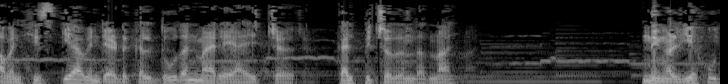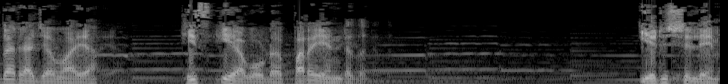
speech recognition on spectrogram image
അവൻ ഹിസ്കിയാവിന്റെ അടുക്കൽ ദൂതന്മാരെ അയച്ച് കൽപ്പിച്ചതെന്തെന്നാൽ നിങ്ങൾ യഹൂദ രാജാവായ ഹിസ്കിയാവോട് പറയേണ്ടത് യരുഷലേം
